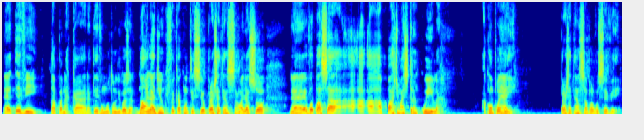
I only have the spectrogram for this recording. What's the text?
é, teve tapa na cara, teve um montão de coisa. Dá uma olhadinha o que foi que aconteceu, preste atenção, olha só. Né? Eu vou passar a, a, a parte mais tranquila. Acompanha aí. Preste atenção para você ver.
